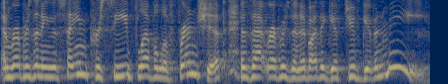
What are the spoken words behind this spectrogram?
and representing the same perceived level of friendship as that represented by the gift you've given me.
